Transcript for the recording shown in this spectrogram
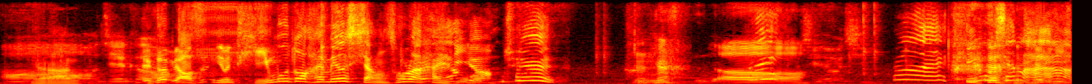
哦，杰克。杰克表示你们题目都还没有想出来，还要我们去？哦，对不起。哎，题目先来啊！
